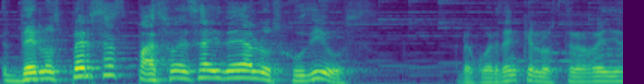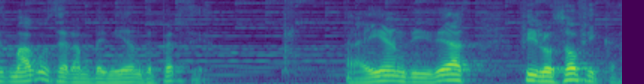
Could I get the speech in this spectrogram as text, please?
De los persas pasó esa idea a los judíos. Recuerden que los tres reyes magos eran, venían de Persia. Traían de ideas filosóficas.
